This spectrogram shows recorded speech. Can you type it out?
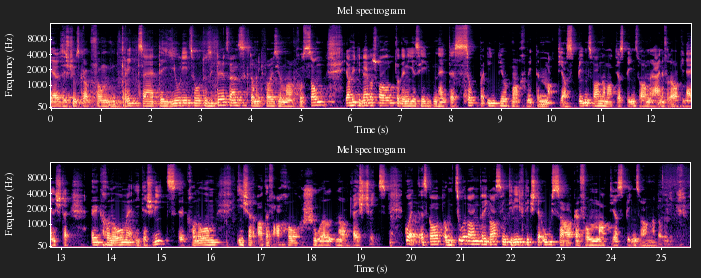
Ja, das ist die Ausgabe vom 13. Juli 2023. Dominik Feusi und Markus Somm. Ja, heute im Nebelspalter, der Nils Hinten hat ein super Interview gemacht mit dem Matthias Binswanger. Matthias Binswanger, einer der originellsten Ökonomen in der Schweiz. Ökonom ist er an der Fachhochschule Nordwestschweiz. Gut, es geht um Zuwanderung. Was sind die wichtigsten Aussagen von Matthias Binswanger, Dominik?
